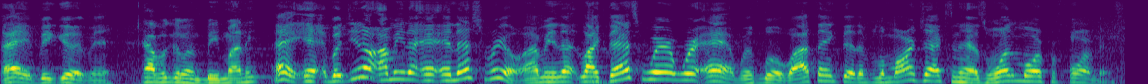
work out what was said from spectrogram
Hey, be good, man. How we going to be money? Hey, but you know, I mean, and, and that's real. I mean, like that's where we're at with Louisville. I think that if Lamar Jackson has one more performance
